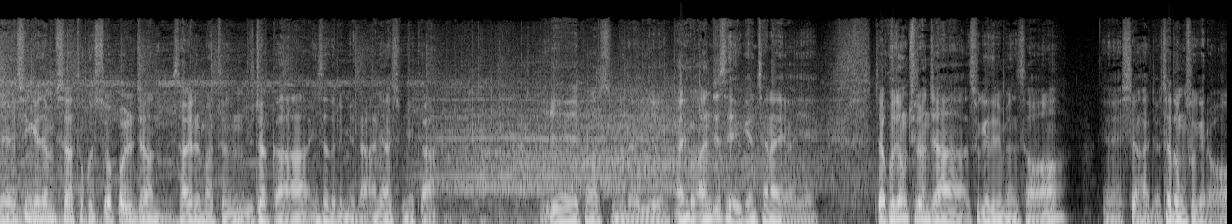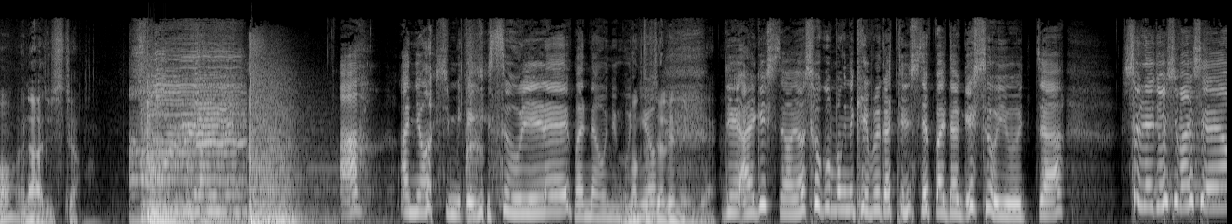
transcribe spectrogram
예, 신개념 시사 토크쇼 뻘전 사회를 맡은 유 작가 인사드립니다. 안녕하십니까? 예, 반갑습니다. 예. 아유, 앉으세요. 괜찮아요. 예. 자, 고정 출연자 소개 드리면서 예, 시작하죠. 자동 소개로 나와 주시죠. 아, 안녕하십니까. 이 술래만 나오는군요. 음악도 잘렸네, 이제. 네, 알겠어요. 소금 먹는 개불 같은 쌔바닥의 소유자. 술래 조심하세요.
